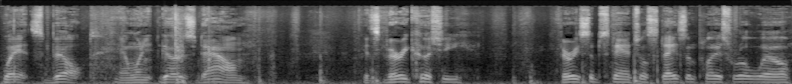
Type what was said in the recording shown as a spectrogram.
way it's built and when it goes down it's very cushy very substantial stays in place real well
